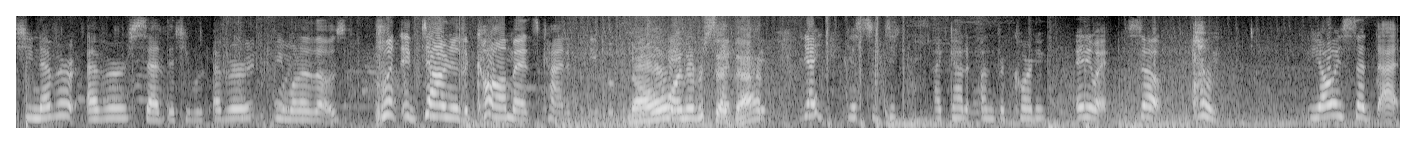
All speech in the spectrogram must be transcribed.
he never ever said that he would ever be one of those put it down in the comments kind of people. No, they I never said that. of thing. Yeah, yes, you did. I got it on recording. Anyway, so he always said that,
